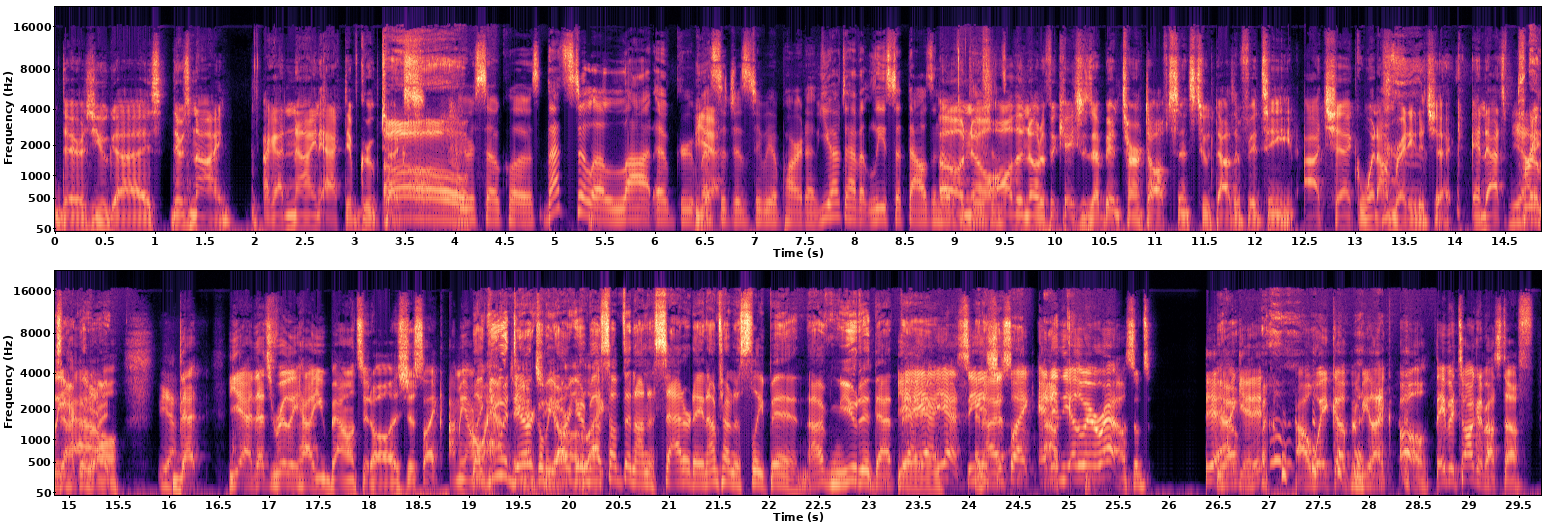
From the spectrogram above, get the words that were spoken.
there's you guys there's nine i got nine active group texts We oh, were so close. That's still a lot of group Yeah. messages to be a part of. You have to have at least a thousand Oh no! All the notifications have been turned off since 2015. I check when I'm ready to check, and that's Yeah, really exactly how Yeah. that. Yeah, that's really how you balance it all. It's just like I mean, I don't like you have and Derek will be y'all, arguing about something on a Saturday, and I'm trying to sleep in. I've muted that thing. Yeah, yeah, yeah. See, it's I- just like, and then the other way around. So, it's- yeah, I get it. I'll wake up and be like, oh, they've been talking about stuff.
